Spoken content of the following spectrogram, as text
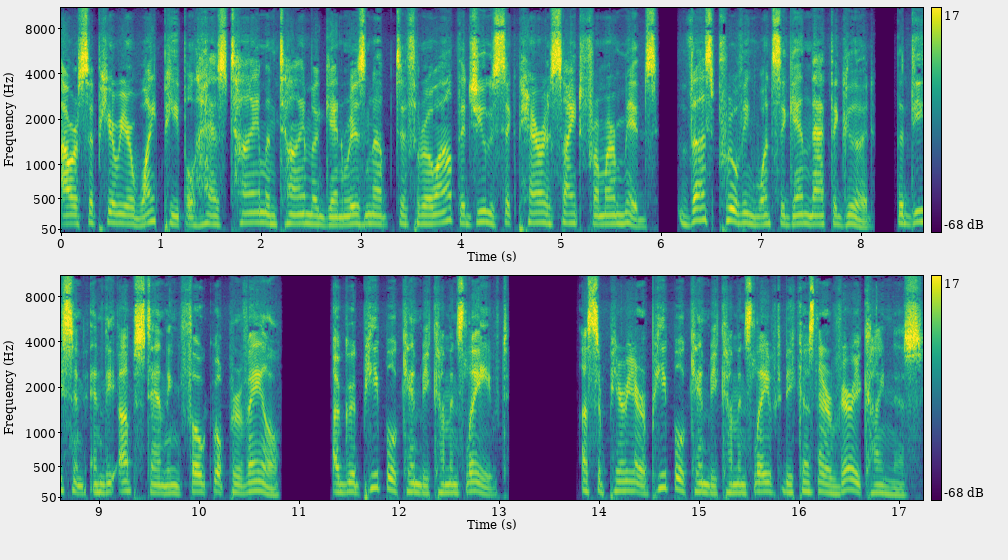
our superior white people has time and time again risen up to throw out the Jew-sick parasite from our midst, thus proving once again that the good, the decent and the upstanding folk will prevail. A good people can become enslaved. A superior people can become enslaved because their very kindness,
